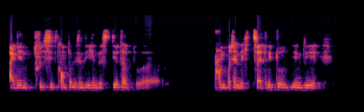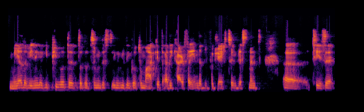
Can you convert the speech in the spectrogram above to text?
all den Pre-Seed Companies, in die ich investiert habe, äh, haben wahrscheinlich zwei Drittel irgendwie mehr oder weniger gepivotet oder zumindest irgendwie den Go-to-Market radikal verändert im Vergleich zur Investment-These, äh,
